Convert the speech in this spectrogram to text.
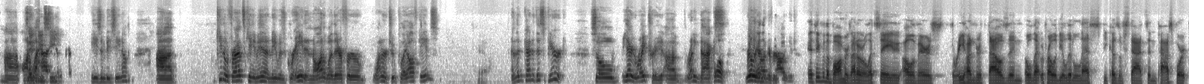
Hmm. Uh, Ottawa. He's in BC now. Uh, Kienan LaFrance came in. He was great in Ottawa there for one or two playoff games. Yeah. And then kind of disappeared. So yeah, you're right, Trey. Uh, running backs Well, really are undervalued. I think for the Bombers, I don't know. Let's say Oliveira's three hundred thousand. Oh, that would probably be a little less because of stats and passport.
